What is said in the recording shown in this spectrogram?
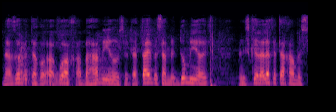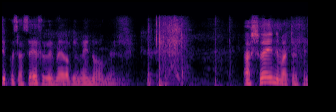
נעזוב את הרוח הבהמיוס, את הטייבס המדומיוס, ונזכה ללכת אחר מסיפוס השכל במהרה בימינו אמן. אשרינו מה תפקיד.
